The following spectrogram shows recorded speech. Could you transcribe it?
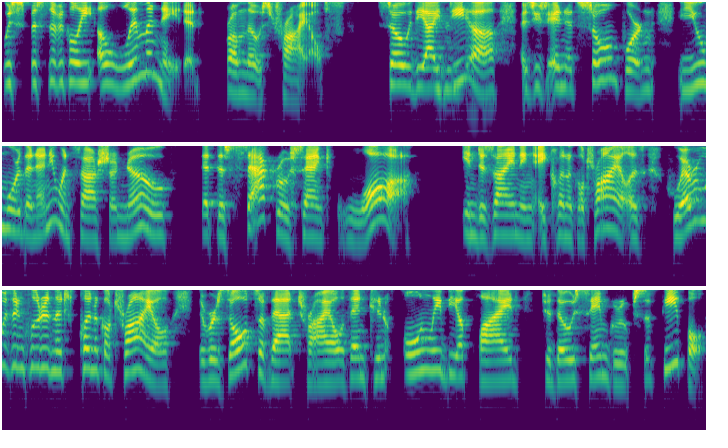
was specifically eliminated from those trials. So the mm-hmm. idea, mm-hmm. as you say, and it's so important, you more than anyone, Sasha, know that the sacrosanct law in designing a clinical trial is whoever was included in the clinical trial, the results of that trial then can only be applied to those same groups of people.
